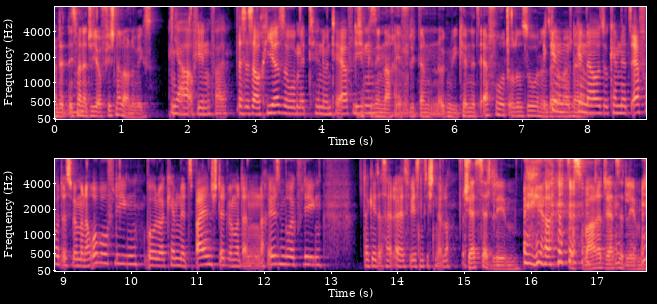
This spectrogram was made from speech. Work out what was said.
Und dann ist man natürlich auch viel schneller unterwegs. Ja, auf jeden Fall. Das ist auch hier so mit hin und her Ich fliegen. habe gesehen, nach ihr fliegt dann irgendwie Chemnitz-Erfurt oder so und dann mal Gen schnell. genau, so Chemnitz-Erfurt ist, wenn wir nach Oberhof fliegen oder Chemnitz-Ballenstedt, wenn wir dann nach Ilsenburg fliegen. Da geht das halt alles wesentlich schneller. Jet-Set-Leben. ja, Das wahre Jet-Set-Leben.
